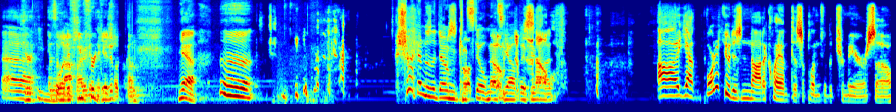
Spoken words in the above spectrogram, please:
Uh, you're- it's a what if you vampire, can take a forget it- yeah. Uh, shotgun to the dome can still mess you up if you're not Uh, yeah, fortitude is not a clan discipline for the Tremere, so.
